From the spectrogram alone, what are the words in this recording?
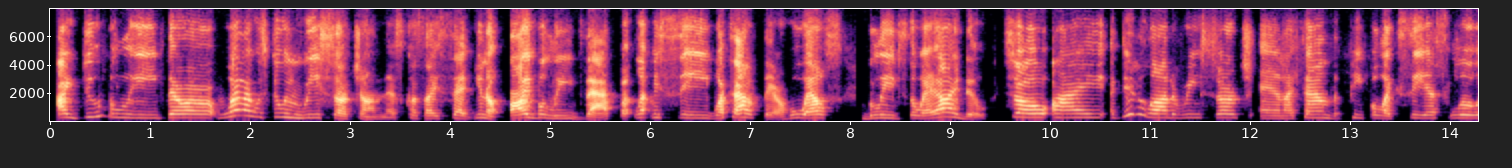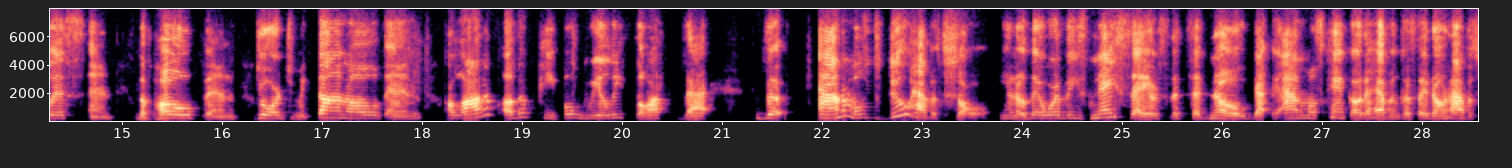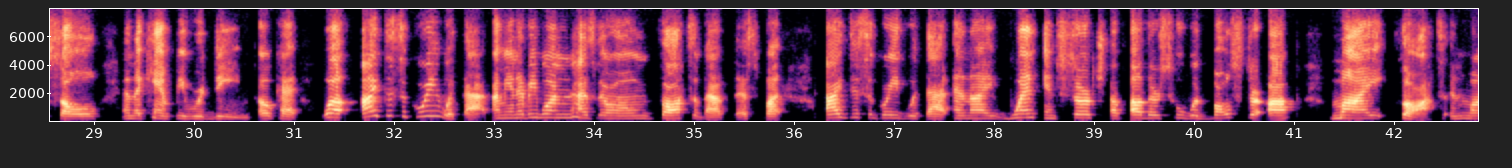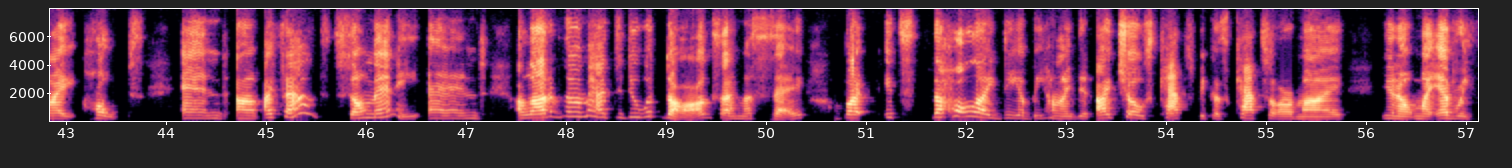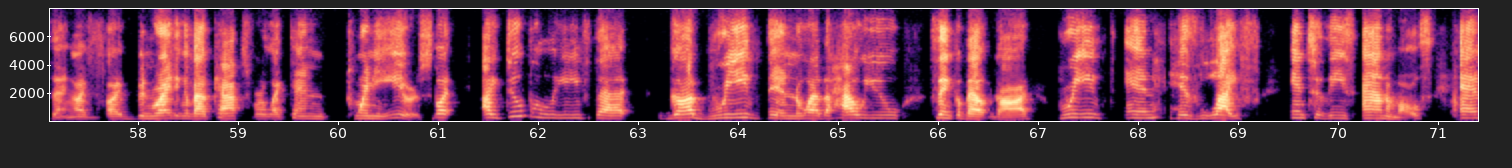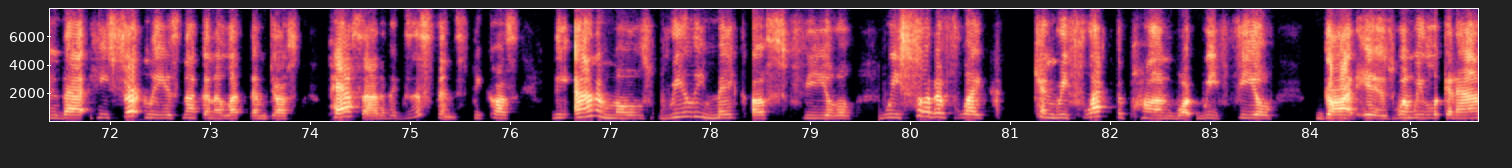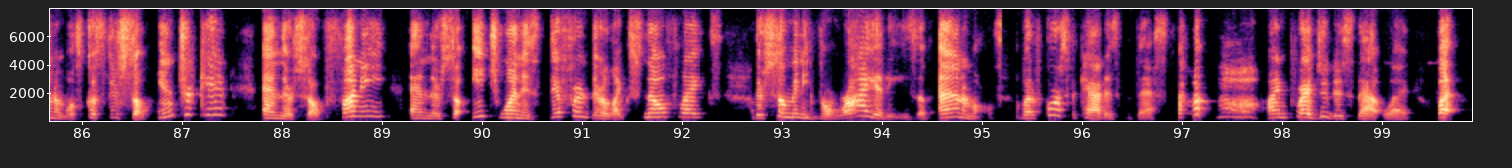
I do believe there are, when I was doing research on this, because I said, you know, I believe that, but let me see what's out there. Who else believes the way I do? So I, I did a lot of research and I found that people like C.S. Lewis and the Pope and George MacDonald and a lot of other people really thought that the animals do have a soul. You know, there were these naysayers that said, no, that animals can't go to heaven because they don't have a soul and they can't be redeemed. Okay. Well, I disagree with that. I mean, everyone has their own thoughts about this, but I disagreed with that. And I went in search of others who would bolster up my thoughts and my hopes and um, I found so many, and a lot of them had to do with dogs, I must say. But it's the whole idea behind it. I chose cats because cats are my, you know, my everything. I've I've been writing about cats for like 10, 20 years. But I do believe that God breathed in, no matter how you think about God, breathed in his life into these animals, and that he certainly is not going to let them just pass out of existence because the animals really make us feel we sort of like can reflect upon what we feel God is when we look at animals because they're so intricate and they're so funny and they're so each one is different. They're like snowflakes. There's so many varieties of animals. But of course, the cat is the best. I'm prejudiced that way.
